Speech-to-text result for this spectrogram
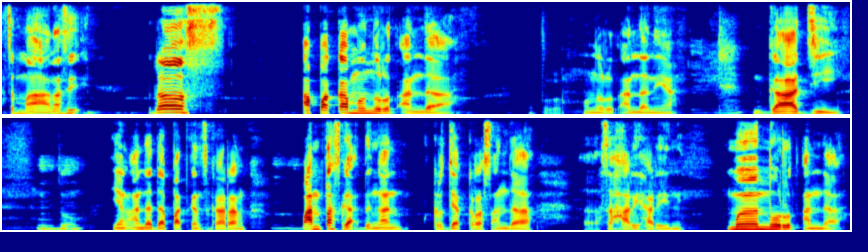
macam mana sih? Terus apakah menurut Anda itu, menurut Anda nih ya, gaji itu Mhm. yang Anda dapatkan sekarang pantas gak dengan kerja keras Anda eh, sehari-hari ini? Menurut Anda?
